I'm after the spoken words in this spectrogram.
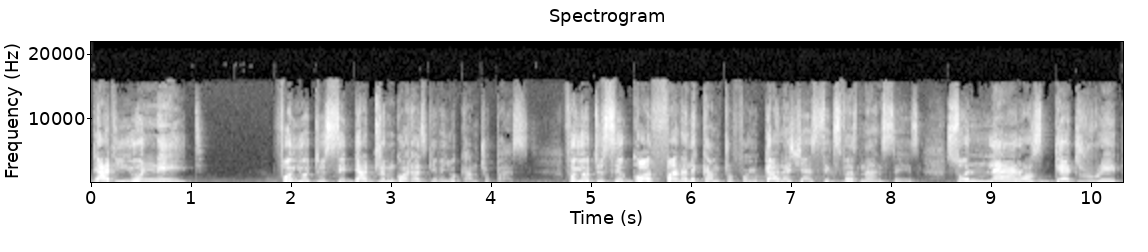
that you need for you to see that dream God has given you come to pass. For you to see God finally come true for you. Galatians 6, verse 9 says, So let us get rid,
